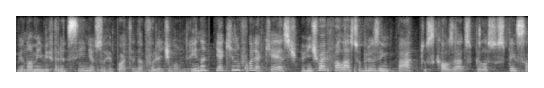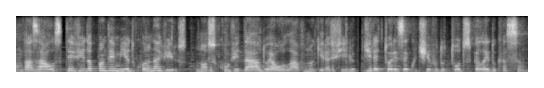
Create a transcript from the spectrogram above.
Meu nome é Mi Francine, eu sou repórter da Folha de Londrina e aqui no FolhaCast a gente vai falar sobre os impactos causados pela suspensão das aulas devido à pandemia do coronavírus. O nosso convidado é o Olavo Nogueira Filho, diretor executivo do Todos pela Educação.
